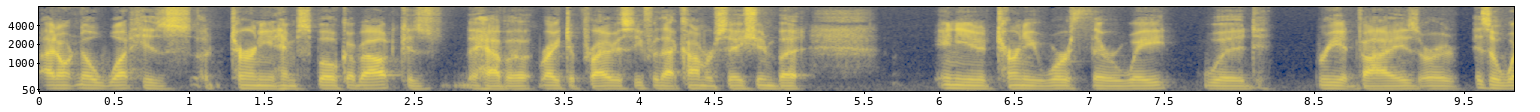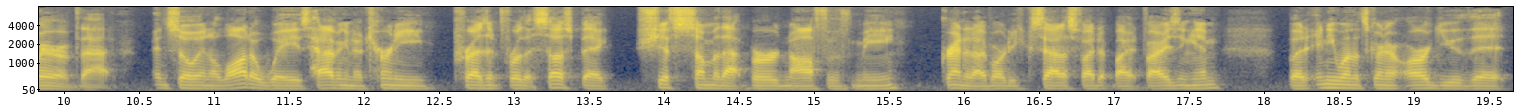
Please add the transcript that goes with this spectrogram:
I don't know what his attorney and him spoke about because they have a right to privacy for that conversation, but any attorney worth their weight would re-advise or is aware of that. And so in a lot of ways, having an attorney present for the suspect shifts some of that burden off of me. Granted, I've already satisfied it by advising him, but anyone that's going to argue that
